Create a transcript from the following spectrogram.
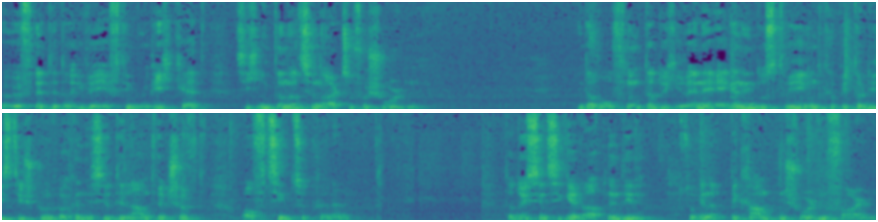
eröffnete der IWF die Möglichkeit, sich international zu verschulden, in der Hoffnung, dadurch eine eigene Industrie und kapitalistisch durchorganisierte Landwirtschaft aufziehen zu können. Dadurch sind sie geraten in die sogenannten bekannten Schuldenfallen,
